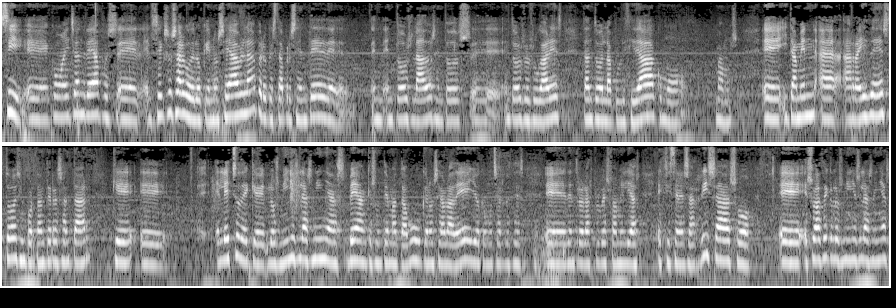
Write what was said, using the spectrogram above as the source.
Sí, eh, como ha dicho Andrea, pues eh, el sexo es algo de lo que no se habla, pero que está presente de- en, todos lados, en todos, eh, en todos los lugares, tanto en la publicidad como, vamos. Y también a, raíz de esto es importante resaltar que el hecho de que los niños y las niñas vean que es un tema tabú, que no se habla de ello, que muchas veces eh, dentro de las propias familias existen esas risas o eh, eso hace que los niños y las niñas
